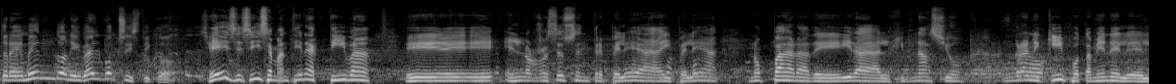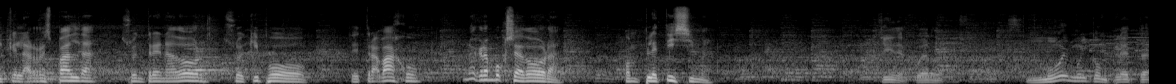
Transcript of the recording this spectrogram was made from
tremendo nivel boxístico. Sí, sí, sí, se mantiene activa eh, en los recesos entre pelea y pelea. No para de ir al gimnasio. Un gran equipo también el que la respalda, su entrenador, su equipo de trabajo. Una gran boxeadora, completísima. Sí, de acuerdo. Muy, muy completa.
